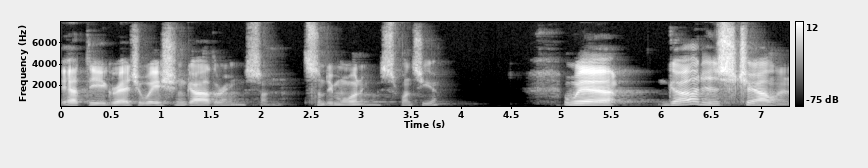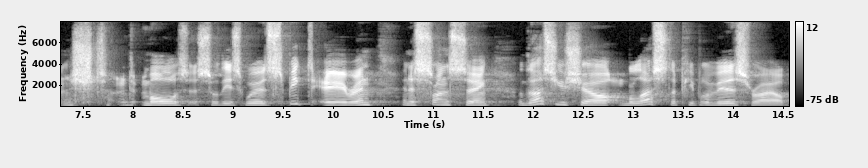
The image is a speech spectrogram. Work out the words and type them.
at the graduation gatherings on Sunday mornings once a year, where God has challenged Moses with these words Speak to Aaron and his sons, saying, Thus you shall bless the people of Israel,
